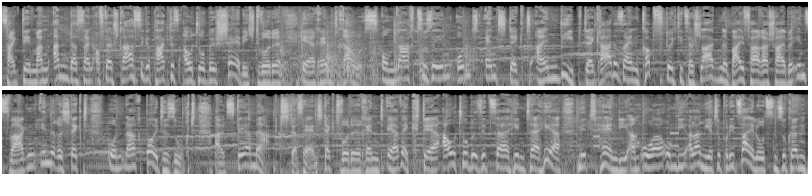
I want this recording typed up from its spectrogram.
zeigt dem Mann an, dass sein auf der Straße geparktes Auto beschädigt wurde. Er rennt raus, um nachzusehen und entdeckt einen Dieb, der gerade seinen Kopf durch die zerschlagene Beifahrerscheibe ins Wageninnere steckt und nach Beute sucht. Als der merkt, dass er entdeckt wurde, rennt er weg. Der Autobesitzer hinterher mit Handy am Ohr, um die Alarm alarmierte Polizei lotsen zu können.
